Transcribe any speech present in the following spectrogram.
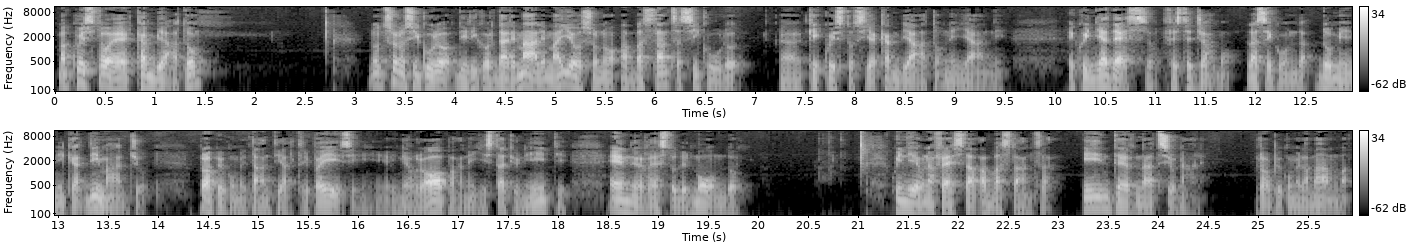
ma questo è cambiato non sono sicuro di ricordare male, ma io sono abbastanza sicuro eh, che questo sia cambiato negli anni. E quindi adesso festeggiamo la seconda domenica di maggio, proprio come tanti altri paesi, in Europa, negli Stati Uniti e nel resto del mondo. Quindi è una festa abbastanza internazionale, proprio come la mamma,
